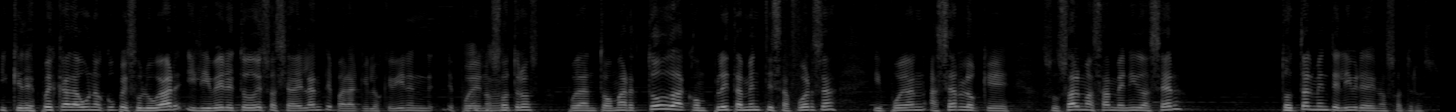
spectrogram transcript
y que después cada uno ocupe su lugar y libere todo eso hacia adelante para que los que vienen después de nosotros puedan tomar toda completamente esa fuerza y puedan hacer lo que sus almas han venido a hacer totalmente libre de nosotros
